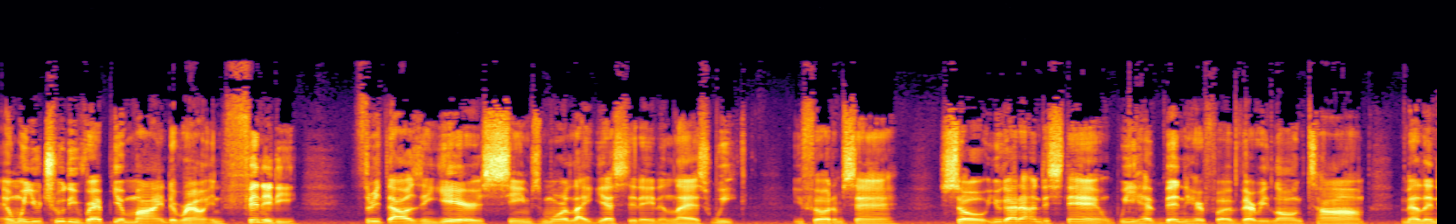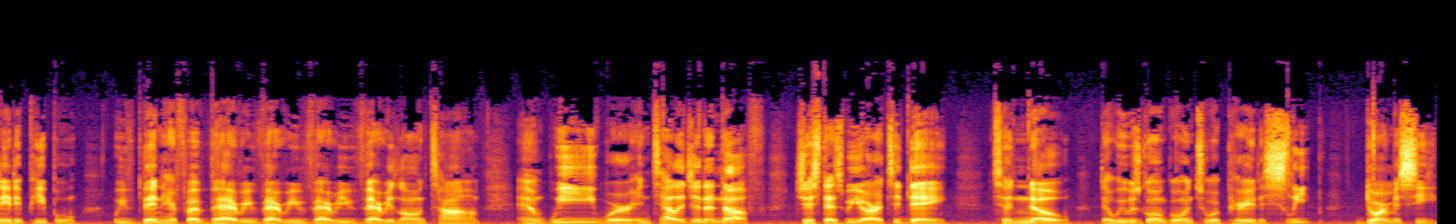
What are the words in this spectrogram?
And when you truly wrap your mind around infinity, 3,000 years seems more like yesterday than last week. You feel what I'm saying? So you got to understand, we have been here for a very long time, melanated people. We've been here for a very, very, very, very long time. And we were intelligent enough just as we are today, to know that we was going to go into a period of sleep, dormancy,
